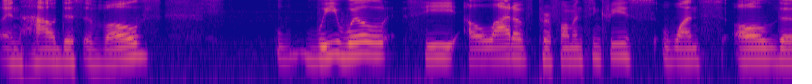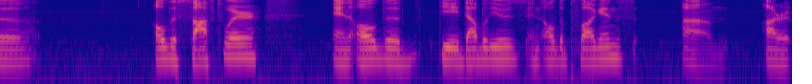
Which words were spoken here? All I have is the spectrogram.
and how this evolves. We will see a lot of performance increase once all the all the software and all the DAWs and all the plugins um, are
